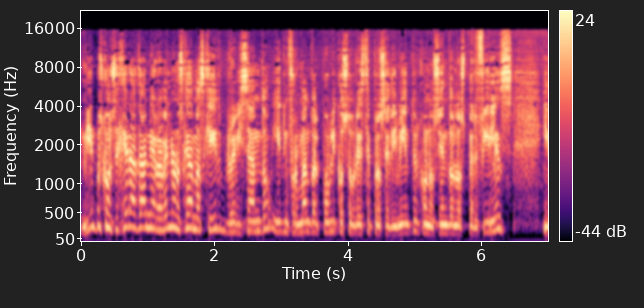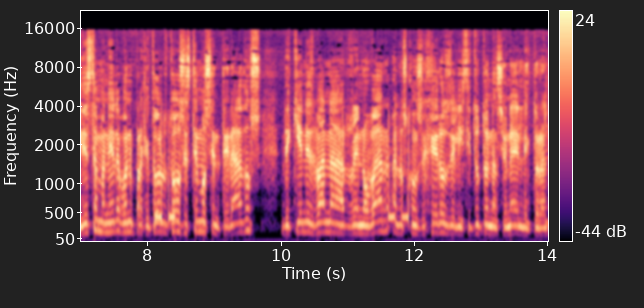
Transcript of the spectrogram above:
Bien, pues consejera Dania Rebel, no nos queda más que ir revisando, ir informando al público sobre este procedimiento, ir conociendo los perfiles y de esta manera, bueno, para que todos, todos estemos enterados de quiénes van a renovar a los consejeros del Instituto Nacional Electoral.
